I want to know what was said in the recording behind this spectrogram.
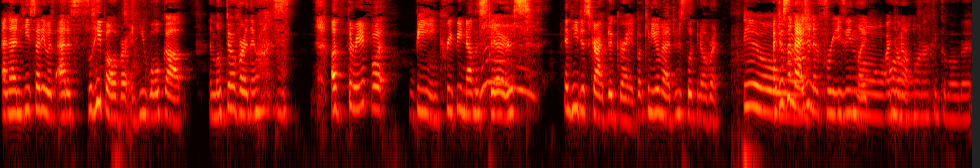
And then he said he was at a sleepover and he woke up and looked over and there was a three foot being creeping down the stairs. And he described it great, but can you imagine just looking over it? Ew. I just imagine it freezing, like, no, I oh don't no. want to think about it.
